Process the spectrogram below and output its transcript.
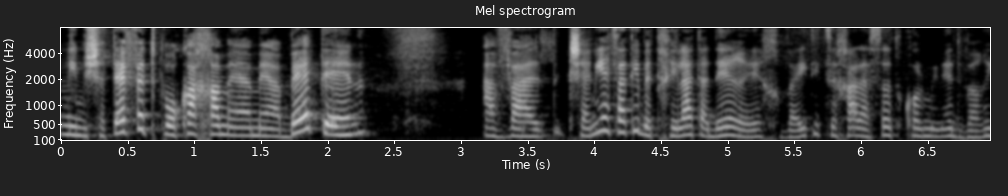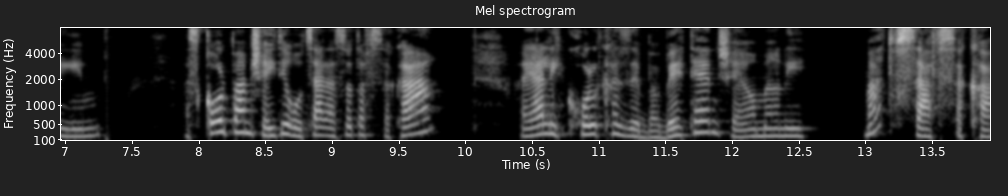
אני משתפת פה ככה מה, מהבטן, אבל כשאני יצאתי בתחילת הדרך והייתי צריכה לעשות כל מיני דברים, אז כל פעם שהייתי רוצה לעשות הפסקה, היה לי קול כזה בבטן שהיה אומר לי, מה את עושה הפסקה?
